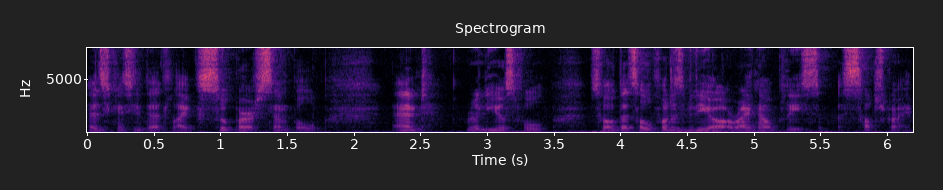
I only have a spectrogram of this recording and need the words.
As you can see, that's like super simple and really useful. So that's all for this video. Right now, please subscribe.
